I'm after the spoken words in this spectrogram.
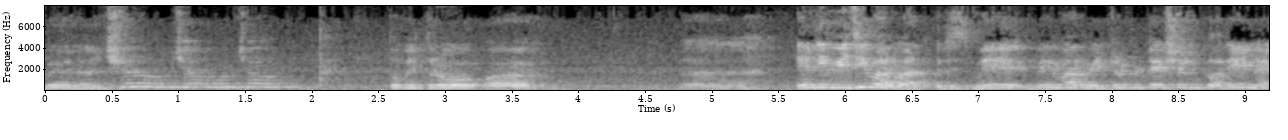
બેલા છાઉ છાઉ છાઉ. તો મિત્રો એની બીજી વાર વાત કરીશ. મેં મેં મારું ઇન્ટરપ્રિટેશન કરીને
